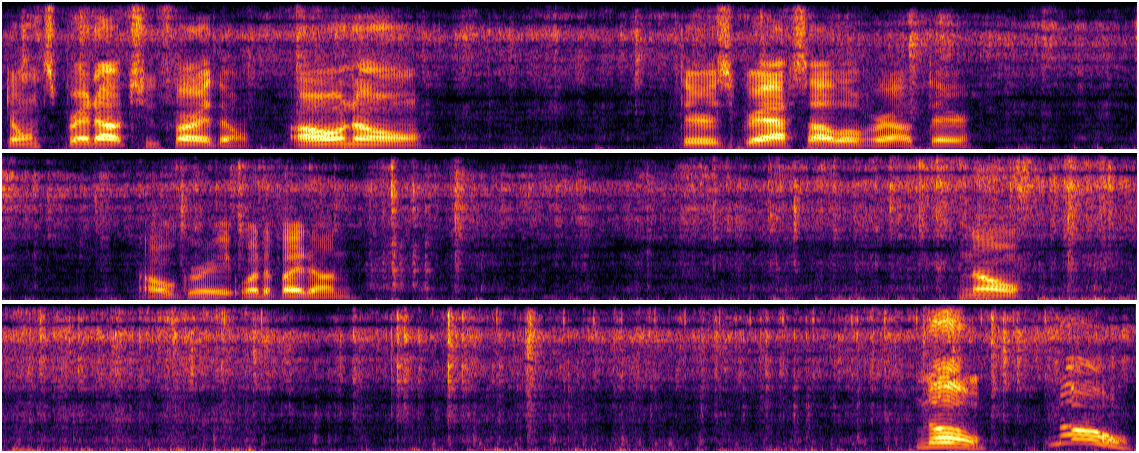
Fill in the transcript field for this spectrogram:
Don't spread out too far, though. Oh, no. There's grass all over out there. Oh, great. What have I done? No. No! No!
